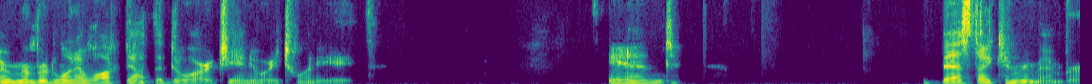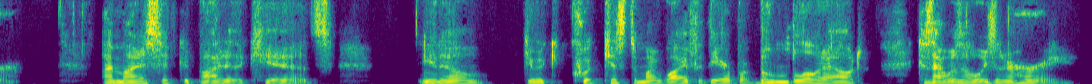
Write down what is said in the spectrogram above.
I remembered when I walked out the door January 28th. And best I can remember, I might have said goodbye to the kids, you know, give a quick kiss to my wife at the airport, boom, blow it out, because I was always in a hurry.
